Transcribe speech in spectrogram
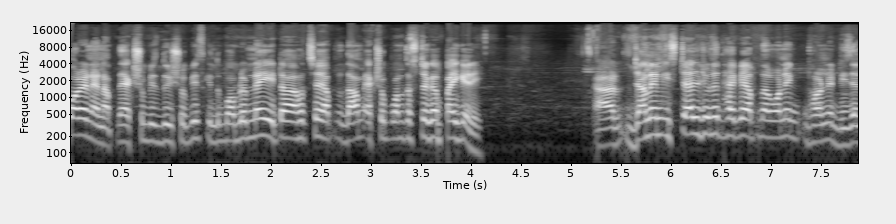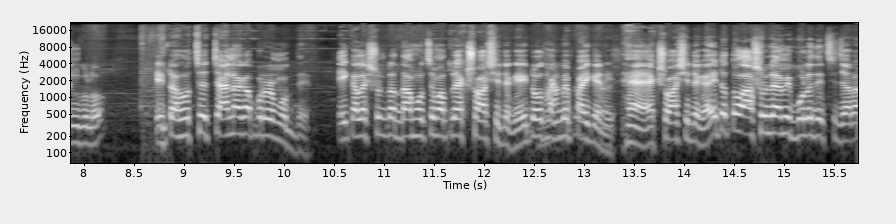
পরে নেন আপনি একশো পিস দুইশো পিস কিন্তু প্রবলেম নেই এটা হচ্ছে আপনার দাম একশো পঞ্চাশ টাকা পাইকারি। আর জানেন স্টাইল জোনে থাকে আপনার অনেক ধরনের ডিজাইনগুলো এটা হচ্ছে চায়না কাপড়ের মধ্যে। এই কালেকশনটার দাম হচ্ছে মাত্র একশো আশি টাকা এটাও থাকবে পাইকারি। হ্যাঁ একশো আশি টাকা। এটা তো আসলে আমি বলে দিচ্ছি যারা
